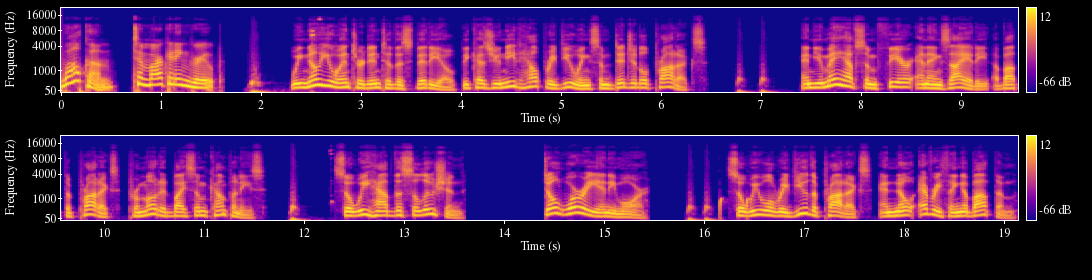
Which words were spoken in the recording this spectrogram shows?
Welcome to Marketing Group. We know you entered into this video because you need help reviewing some digital products. And you may have some fear and anxiety about the products promoted by some companies. So we have the solution. Don't worry anymore. So we will review the products and know everything about them.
